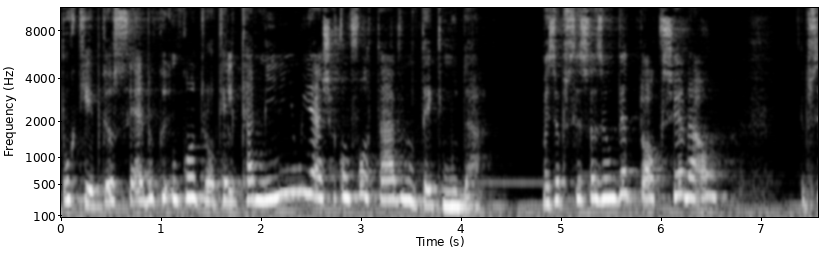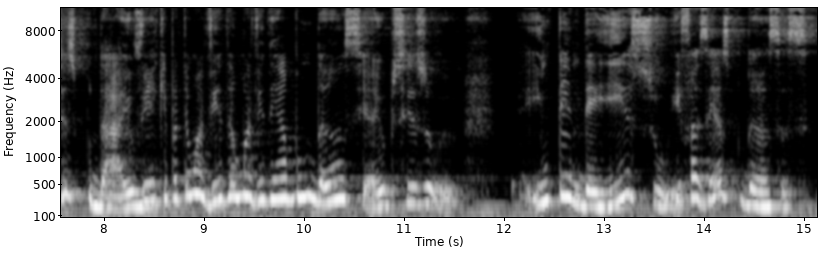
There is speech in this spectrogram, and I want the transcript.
Por quê? Porque o cérebro encontrou aquele caminho e acha confortável não ter que mudar. Mas eu preciso fazer um detox geral. Eu preciso mudar. Eu vim aqui para ter uma vida, uma vida em abundância. Eu preciso entender isso e fazer as mudanças.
